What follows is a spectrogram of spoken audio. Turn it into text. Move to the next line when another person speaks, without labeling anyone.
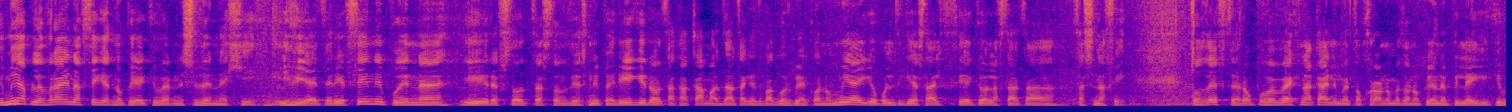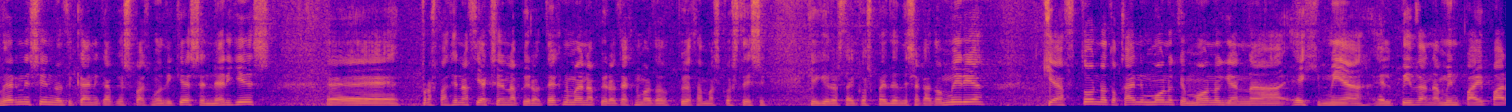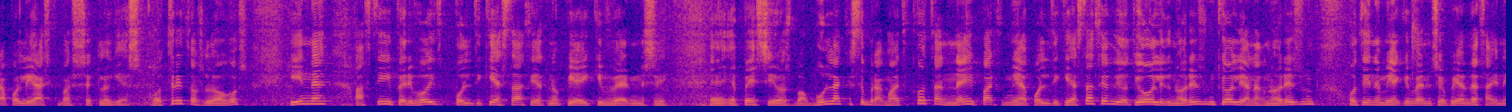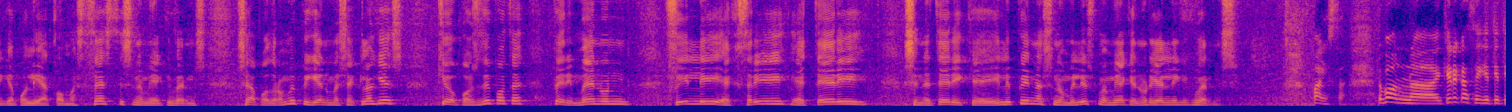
Η μία πλευρά είναι αυτή για την οποία η κυβέρνηση δεν έχει ιδιαίτερη ευθύνη, που είναι η ρευστότητα στον διεθνή περίγυρο, τα κακά μαντάτα για την παγκόσμια οικονομία, η γεωπολιτική αστάθεια και όλα αυτά τα, τα συναφή. Το δεύτερο, που βέβαια έχει να κάνει με το χρόνο με τον οποίο επιλέγει η κυβέρνηση, είναι ότι κάνει κάποιες σπασμωδικές ενέργειες. Ε, προσπαθεί να φτιάξει ένα πυροτέχνημα, ένα πυροτέχνημα το οποίο θα μας κοστίσει και γύρω στα 25 δισεκατομμύρια και αυτό να το κάνει μόνο και μόνο για να έχει μία ελπίδα να μην πάει πάρα πολύ άσχημα στις εκλογές. Ο τρίτος λόγος είναι αυτή η περιβόητη πολιτική αστάθεια την οποία η κυβέρνηση ε, επέσει ως μπαμπούλα και στην πραγματικότητα ναι υπάρχει μία πολιτική αστάθεια διότι όλοι γνωρίζουν και όλοι αναγνωρίζουν ότι είναι μία κυβέρνηση η οποία δεν θα είναι για πολύ ακόμα στη θέση της, είναι μία κυβέρνηση σε αποδρομή, πηγαίνουμε σε εκλογές και οπωσδήποτε περιμένουν φίλοι, εχθροί, εταίροι, συνεταίροι και οι λοιποί να συνομιλήσουμε μια καινούργια ελληνική κυβέρνηση.
Μάλιστα. Λοιπόν, κύριε καθηγητή,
